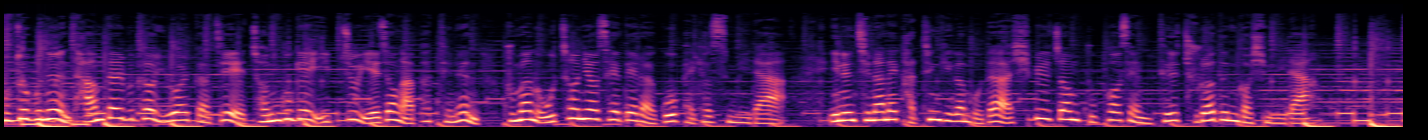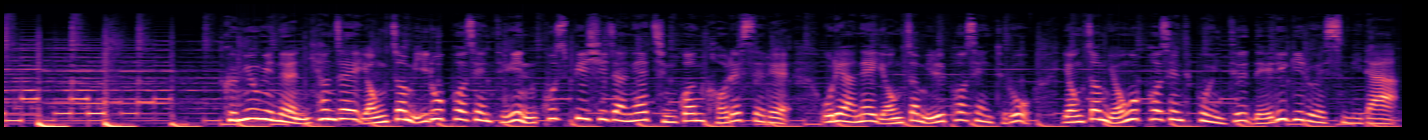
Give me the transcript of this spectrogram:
국토부는 다음 달부터 6월까지 전국의 입주 예정 아파트는 9만 5천여 세대라고 밝혔습니다. 이는 지난해 같은 기간보다 11.9% 줄어든 것입니다. 금융위는 현재 0.15%인 코스피 시장의 증권 거래세를 올해 안에 0.1%로 0.05%포인트 내리기로 했습니다.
